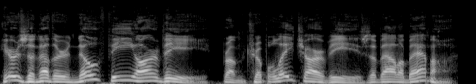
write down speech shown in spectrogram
Here's another no fee RV from Triple H RVs of Alabama.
